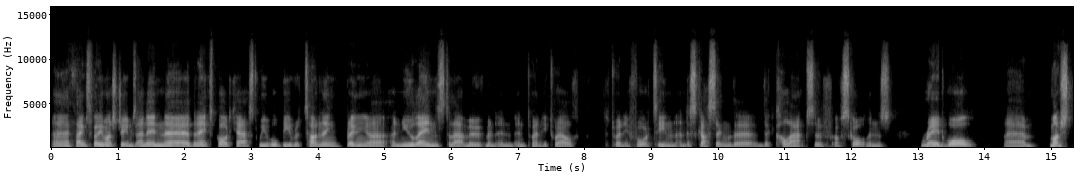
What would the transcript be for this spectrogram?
Uh, thanks very much, James. And in uh, the next podcast, we will be returning, bringing a, a, new lens to that movement in, in 2012 to 2014 and discussing the, the collapse of, of Scotland's red wall. Um, much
